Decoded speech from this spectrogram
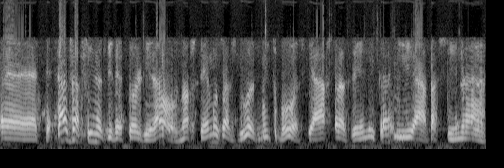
É, das vacinas de vetor viral, nós temos as duas muito boas, que é a AstraZeneca e a vacina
